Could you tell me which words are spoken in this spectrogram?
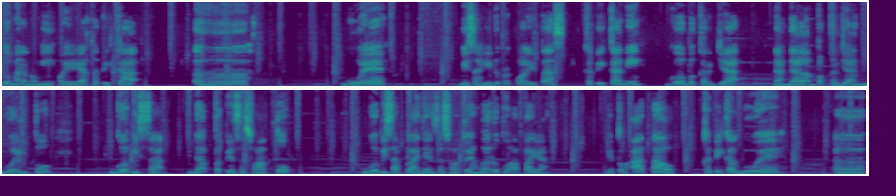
gue merenungi oh iya ya ketika eh gue bisa hidup berkualitas ketika nih gue bekerja nah dalam pekerjaan gue itu gue bisa dapetin sesuatu gue bisa pelajarin sesuatu yang baru tuh apa ya gitu. Atau ketika gue eh,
